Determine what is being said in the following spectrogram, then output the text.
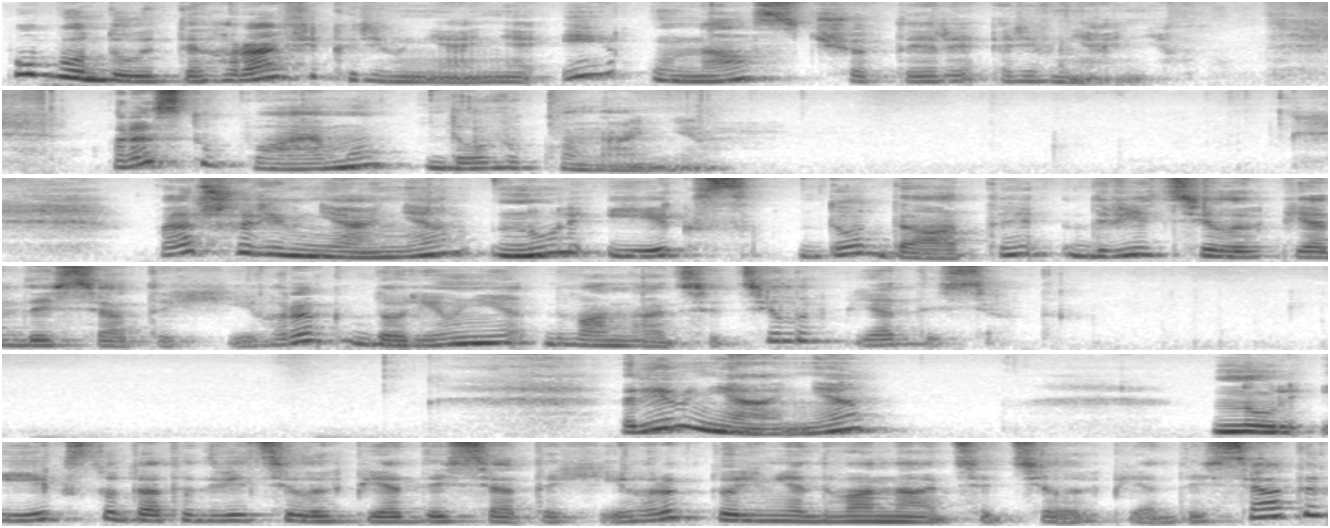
Побудуйте графік рівняння, і у нас 4 рівняння. Приступаємо до виконання. Перше рівняння 0х додати 2,5y дорівнює 12,5. Рівняння 0х додати 2,5y дорівнює 12,5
